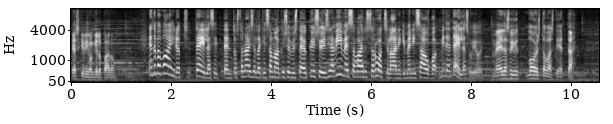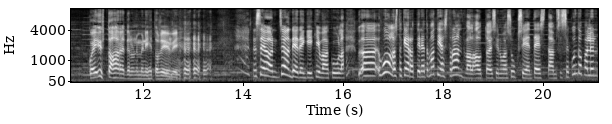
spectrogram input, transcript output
keskiviikon kilpailuun. Entäpä vaihdot teillä sitten? Tuosta naisiltakin samaa kysymystä jo kysyin. Siinä viimeisessä vaihdossa Ruotsilla ainakin meni sauva. Miten teillä sujui? Meillä sujui loistavasti, että kun ei yhtään harjoitellut, niin meni tosi hyvin. No se on, se on tietenkin kiva kuulla. Öö, huollosta kerrottiin, että Matias Strandval auttoi sinua suksien testaamisessa. Kuinka paljon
